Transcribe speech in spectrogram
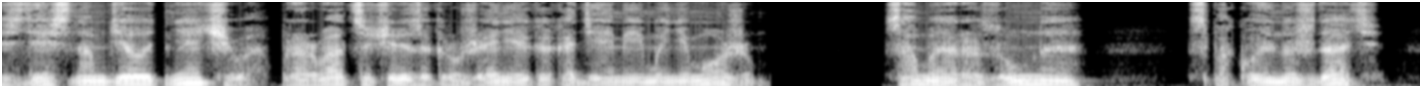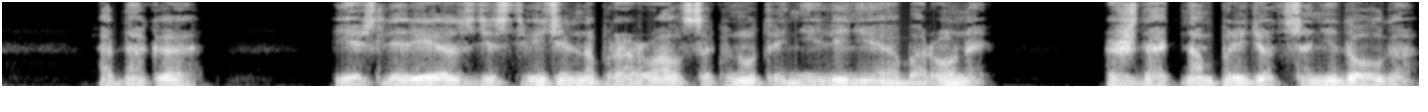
Здесь нам делать нечего, прорваться через окружение к Академии мы не можем. Самое разумное — спокойно ждать. Однако, если Риос действительно прорвался к внутренней линии обороны, ждать нам придется недолго.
